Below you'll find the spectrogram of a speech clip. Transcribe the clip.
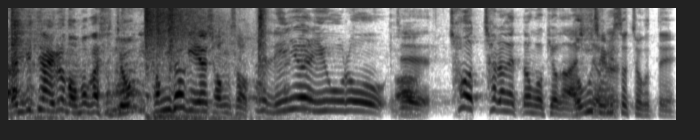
MBTI로 넘어가시죠. 정석이에요 정석. 리뉴얼 이후로 이제 첫 촬영했던 거 기억나시죠? 너무 재밌었죠 그때.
